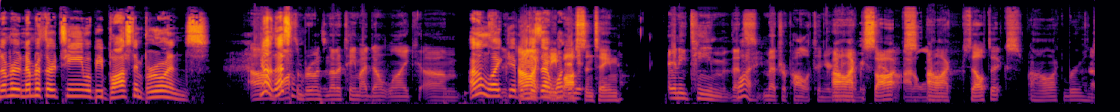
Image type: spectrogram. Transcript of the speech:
number number thirteen will be Boston Bruins. Um, Yeah, that's- Boston Bruins, another team I don't like. Um, I don't like it's- it I don't because like that any one- Boston team. any team that's Why? metropolitan. You're I gonna don't like me the say, I don't- Sox. I don't I don't like. like Celtics. I don't like the Bruins. No.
